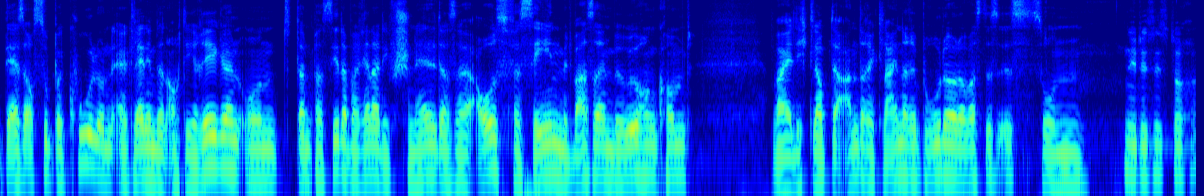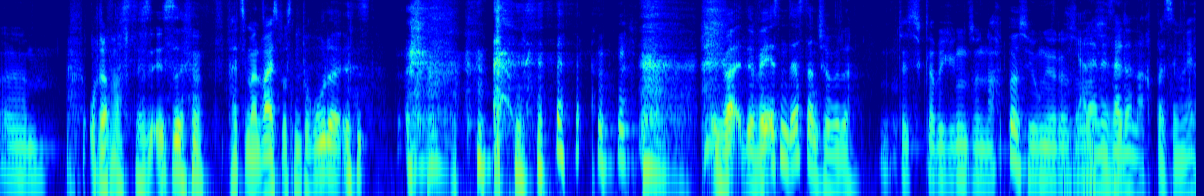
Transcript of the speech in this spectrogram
der ist auch super cool und erklärt ihm dann auch die Regeln. Und dann passiert aber relativ schnell, dass er aus Versehen mit Wasser in Berührung kommt. Weil ich glaube, der andere kleinere Bruder oder was das ist, so ein. Nee, das ist doch. Ähm... Oder was das ist, falls jemand weiß, was ein Bruder ist. Ich weiß, wer ist denn das dann schon wieder? Das ist, glaube ich, irgendein so ein Nachbarsjunge oder so. Ja, dann ist halt der Nachbarsjunge. Ja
